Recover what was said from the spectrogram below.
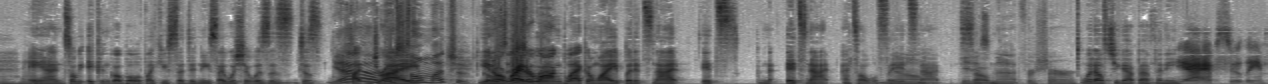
and so it can go both, like you said, Denise. I wish it was as just Yeah, cut and dry. so much of you know, right or into it. wrong, black and white, but it's not. It's it's not. That's all we'll say. it's not. It so is not for sure. what else you got, Bethany? Yeah, absolutely.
